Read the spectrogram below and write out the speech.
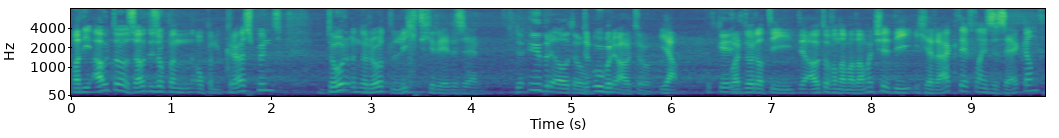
Maar die auto zou dus op een, op een kruispunt door een rood licht gereden zijn. De Uber-auto. De Uber-auto, ja. Oké. Waardoor dat die, de auto van dat madammetje die geraakt heeft langs de zijkant.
